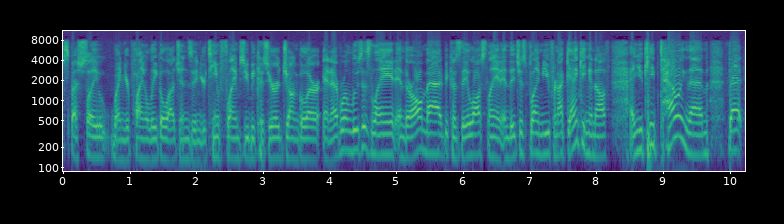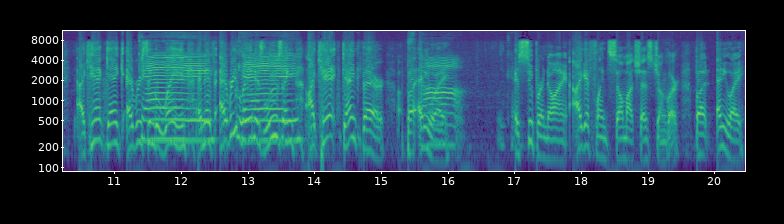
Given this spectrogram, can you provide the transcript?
especially when you're playing League of Legends and your team flames you because you're a jungler and everyone loses lane and they're all mad because they lost lane and they just blame you for not ganking enough and you keep telling them that I can't gank every single lane and if every lane is losing, I can't gank there. But anyway, Ah, okay. it's super annoying. I get flamed so much as jungler. But anyway,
